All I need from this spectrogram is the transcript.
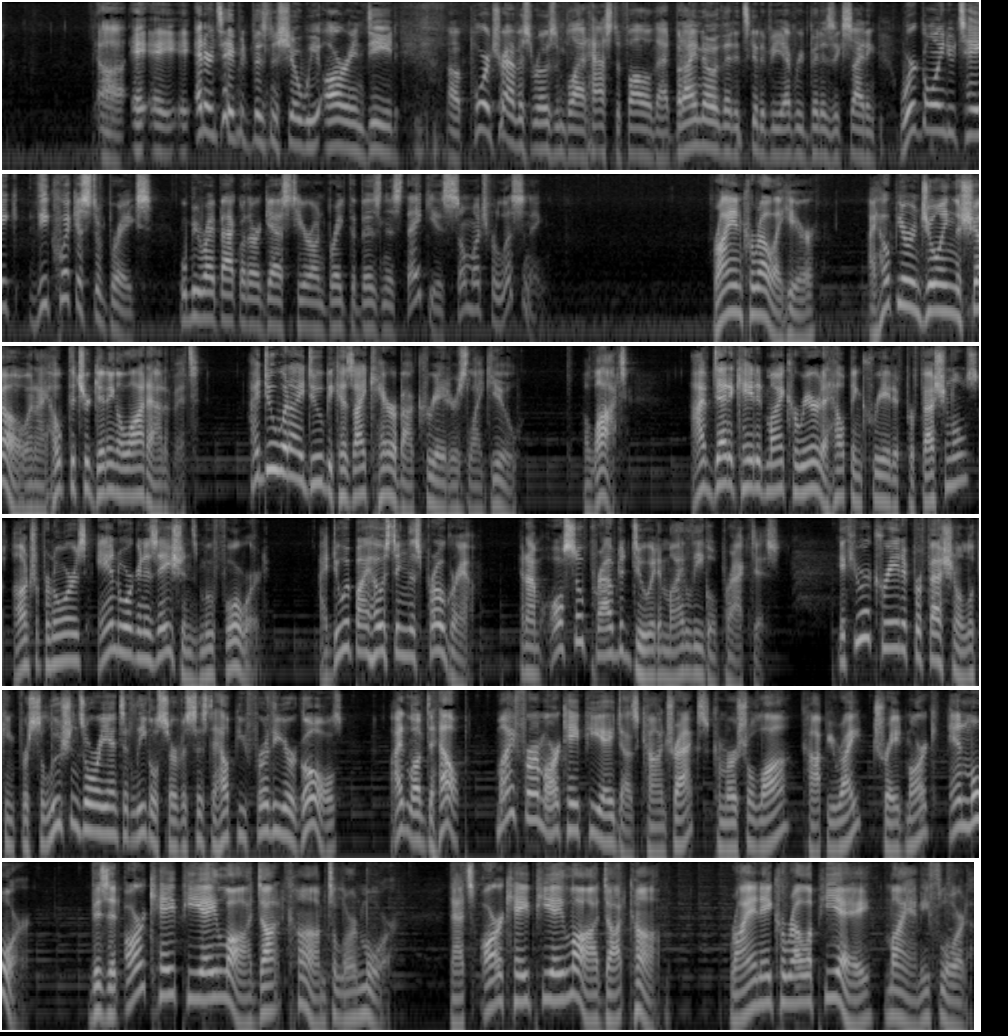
uh, a, a, a entertainment business show we are indeed. Uh, poor Travis Rosenblatt has to follow that, but I know that it's going to be every bit as exciting. We're going to take the quickest of breaks. We'll be right back with our guest here on Break the Business. Thank you so much for listening. Ryan Kairalla here. I hope you're enjoying the show, and I hope that you're getting a lot out of it. I do what I do because I care about creators like you. A lot. I've dedicated my career to helping creative professionals, entrepreneurs, and organizations move forward. I do it by hosting this program, and I'm also proud to do it in my legal practice. If you're a creative professional looking for solutions oriented legal services to help you further your goals, I'd love to help. My firm RKPA does contracts, commercial law, copyright, trademark, and more. Visit rkpalaw.com to learn more. That's rkpalaw.com. Ryan A. Kairalla, PA, Miami, Florida.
